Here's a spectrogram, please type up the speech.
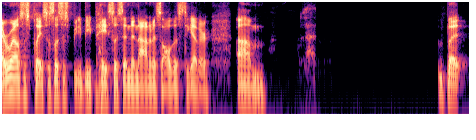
everyone else is placeless. Let's just be, be paceless and anonymous all this together. Um, but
